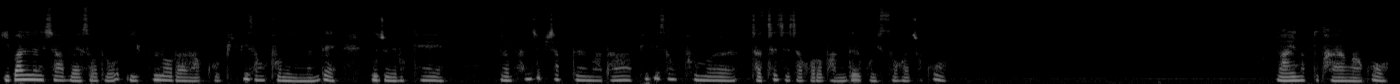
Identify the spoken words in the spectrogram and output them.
이발레샵에서도 이플로라라고 PB 상품이 있는데 요즘 이렇게 이런 편집샵들마다 PB 상품을 자체 제작으로 만들고 있어가지고 라인업도 다양하고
